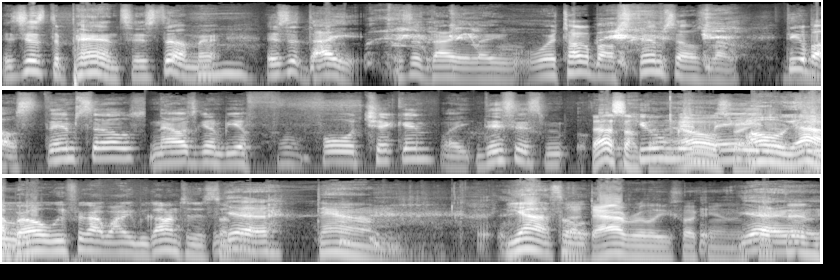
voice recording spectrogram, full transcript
It just depends. It's the Amer- it's a diet. It's a diet. Like we're talking about stem cells. Like think about stem cells. Now it's gonna be a f- full chicken. Like this is m- That's something else right Oh yeah, food. bro. We forgot why we got onto this subject. Yeah, Damn. Yeah. So. that dad really fucking yeah,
